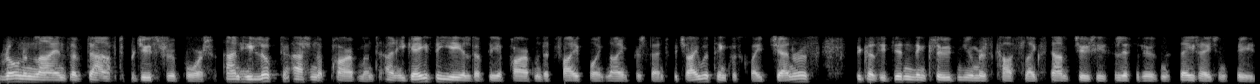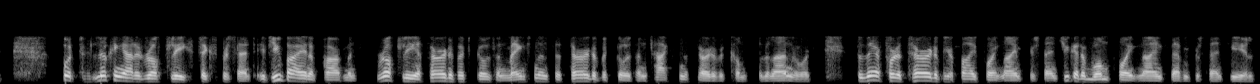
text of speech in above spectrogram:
Ronan Lyons of Daft produced a report and he looked at an apartment and he gave the yield of the apartment at 5.9%, which I would think was quite generous because he didn't include numerous costs like stamp duty, solicitors, and estate agent fees. But looking at it roughly 6%. If you buy an apartment, roughly a third of it goes on maintenance, a third of it goes on tax, and a third of it comes to the landlord. So therefore, a third of your 5.9%, you get a 1.97% yield.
